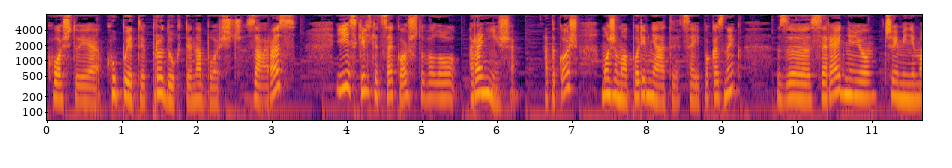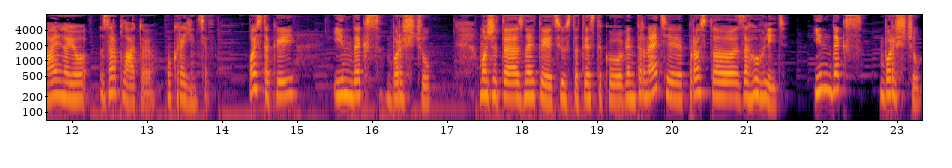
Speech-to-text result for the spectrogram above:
коштує купити продукти на борщ зараз, і скільки це коштувало раніше. А також можемо порівняти цей показник з середньою чи мінімальною зарплатою українців. Ось такий індекс борщу. Можете знайти цю статистику в інтернеті, просто загугліть індекс борщу.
